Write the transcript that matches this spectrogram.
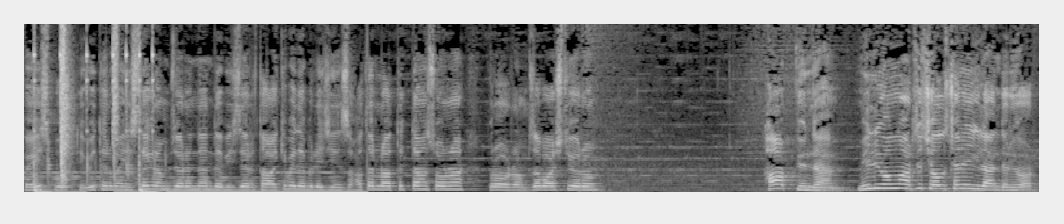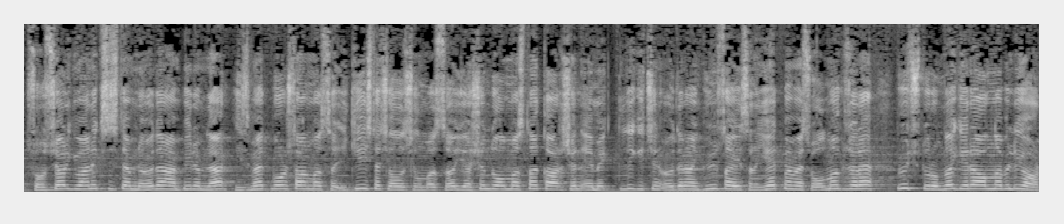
Facebook, Twitter ve Instagram üzerinden de bizleri takip edebileceğinizi hatırlattıktan sonra programımıza başlıyorum. HAP gündem. Milyonlarca çalışanı ilgilendiriyor. Sosyal güvenlik sistemine ödenen primler, hizmet borçlanması, iki işte çalışılması, yaşın dolmasına karşın emeklilik için ödenen gün sayısının yetmemesi olmak üzere 3 durumda geri alınabiliyor.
